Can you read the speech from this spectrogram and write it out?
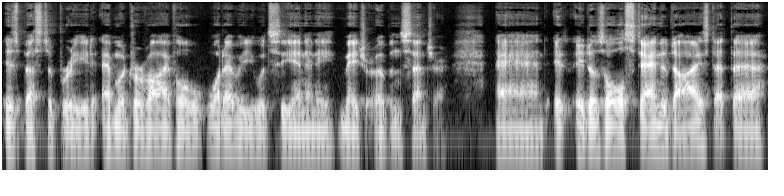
is best of breed and would rival whatever you would see in any major urban center. And it, it is all standardized at their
